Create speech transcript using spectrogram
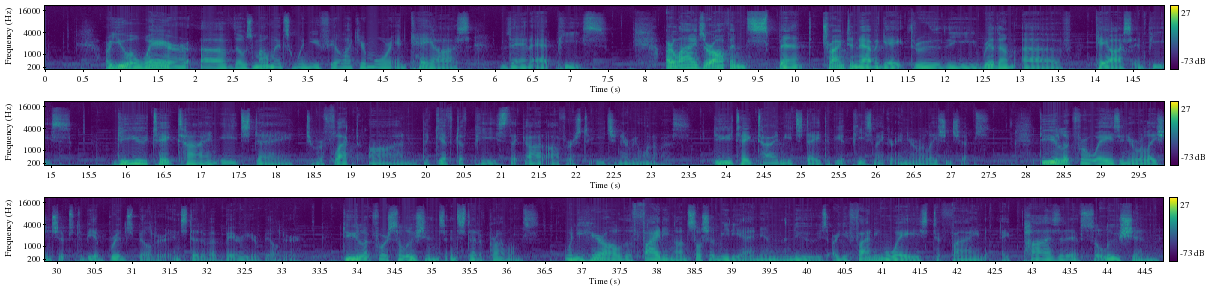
Are you aware of those moments when you feel like you're more in chaos than at peace? Our lives are often spent trying to navigate through the rhythm of chaos and peace. Do you take time each day to reflect on the gift of peace that God offers to each and every one of us? Do you take time each day to be a peacemaker in your relationships? Do you look for ways in your relationships to be a bridge builder instead of a barrier builder? Do you look for solutions instead of problems? When you hear all of the fighting on social media and in the news, are you finding ways to find a positive solution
